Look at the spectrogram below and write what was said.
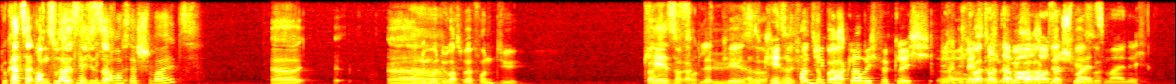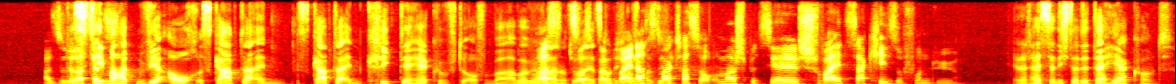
Du kannst halt noch Kommt Raclette zusätzliche nicht auch Sachen. aus der Schweiz? Äh, äh, Ja, nur mal, du warst bei Fondue. Käse von. Also weiß, bei kommt, glaube ich, wirklich. Ja, Äh, ich Raclette weiß, kommt aber auch aus der. Schweiz, meine ich. also du Das hast Thema hatten wir auch. Es gab da einen, es gab da einen Krieg der Herkünfte offenbar, aber wir du waren hast, uns du da hast jetzt auch beim nicht offenbar Weihnachtsmarkt hast du auch immer speziell Schweizer Käsefondue. Ja, das heißt ja nicht, dass das daherkommt.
